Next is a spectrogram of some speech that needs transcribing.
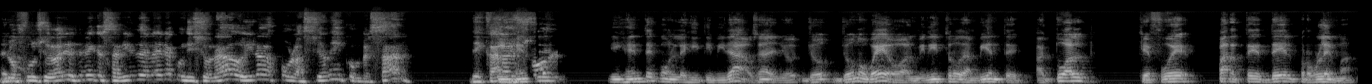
los funcionarios tienen que salir del aire acondicionado, ir a las poblaciones y conversar de cara y al gente, sol. Y gente con legitimidad. O sea, yo, yo, yo no veo al ministro de Ambiente actual, que fue parte del problema,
